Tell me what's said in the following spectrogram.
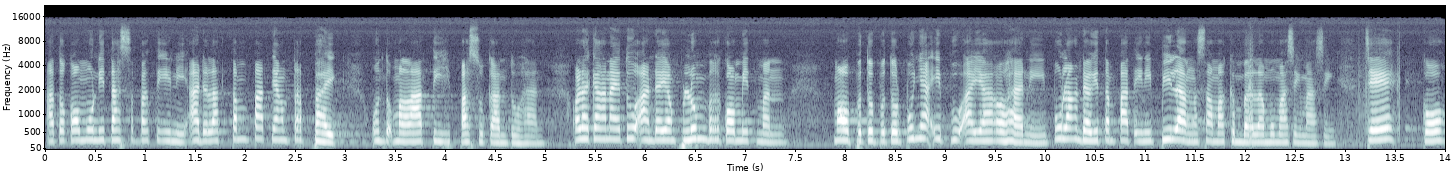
atau komunitas seperti ini adalah tempat yang terbaik untuk melatih pasukan Tuhan. Oleh karena itu Anda yang belum berkomitmen, mau betul-betul punya ibu ayah rohani, pulang dari tempat ini bilang sama gembalamu masing-masing, C, kok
